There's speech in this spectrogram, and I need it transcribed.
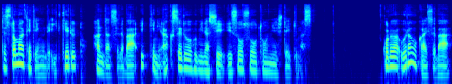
テストマーケティングでいけると判断すれば一気にアクセルを踏み出しリソースを投入していきます。これは裏を返せば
